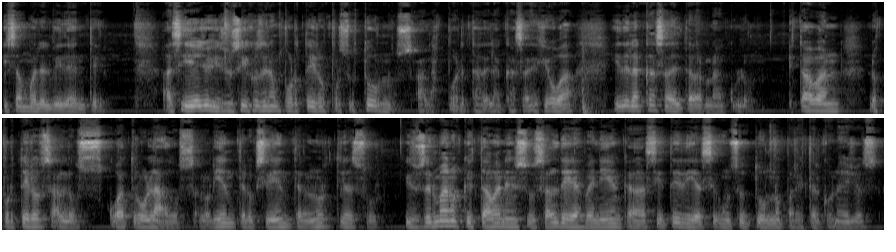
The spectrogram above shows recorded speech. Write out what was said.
y Samuel el vidente. Así ellos y sus hijos eran porteros por sus turnos a las puertas de la casa de Jehová y de la casa del tabernáculo. Estaban los porteros a los cuatro lados, al oriente, al occidente, al norte y al sur. Y sus hermanos que estaban en sus aldeas venían cada siete días según su turno para estar con ellos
